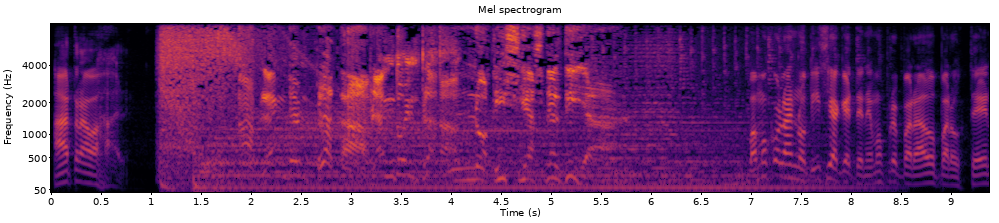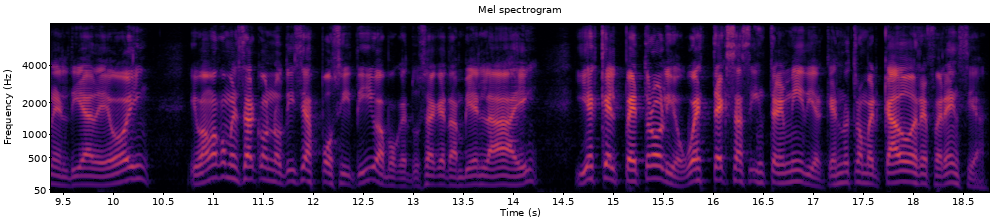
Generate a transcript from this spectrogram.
a trabajar. Hablando en plata, hablando en plata. Noticias del día. Vamos con las noticias que tenemos preparado para usted en el día de hoy. Y vamos a comenzar con noticias positivas, porque tú sabes que también la hay. Y es que el petróleo, West Texas Intermediate, que es nuestro mercado de referencia,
